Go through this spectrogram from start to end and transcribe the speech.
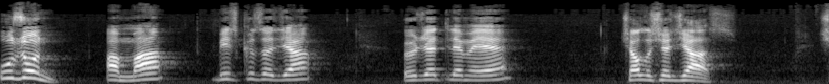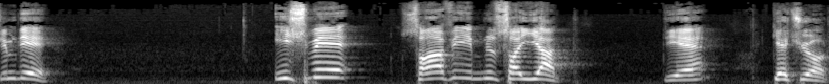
Uzun ama biz kısaca özetlemeye çalışacağız. Şimdi ismi Safi İbni Sayyad diye geçiyor.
